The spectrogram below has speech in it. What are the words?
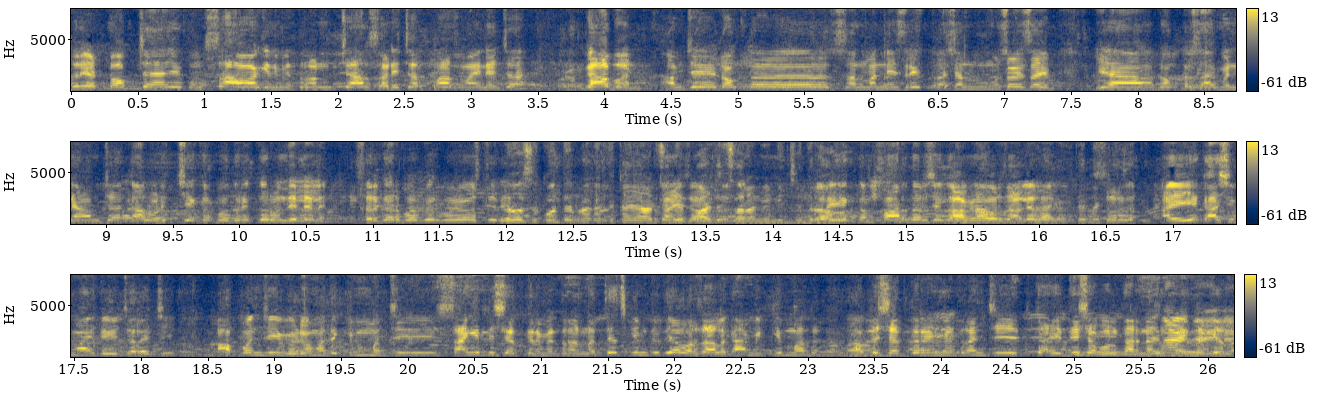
तर या टॉपच्या एकूण सहा वाघिणी मित्रांनो चार साडेचार पाच महिन्याच्या गाभण आमचे डॉक्टर सन्मान्य श्री प्रशांत मुसळे साहेब या डॉक्टर साहेबांनी आमच्या कालवडीत चेकअप वगैरे करून दिलेलं. आहे सरकार व्यवस्थित आहे. व्यवस्थित कोणत्या प्रकारची काही अडचण नाही. पाटील सरांनी निश्चित तर राहावं. एकदम पारदर्शक धाब्यावर झालेला आहे. सर एक अशी माहिती विचारायची. आपण जी व्हिडिओमध्ये किंमत जी सांगितली शेतकरी मित्रांना त्याच किमतीत यावर झालं का आम्ही किंमत आपल्या शेतकरी मित्रांची काही दिशाभूल करण्याचा प्रयत्न केला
